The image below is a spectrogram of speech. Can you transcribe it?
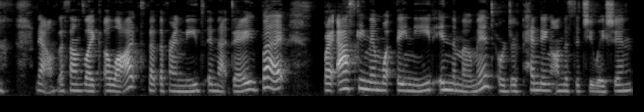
now, that sounds like a lot that the friend needs in that day, but by asking them what they need in the moment or depending on the situation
